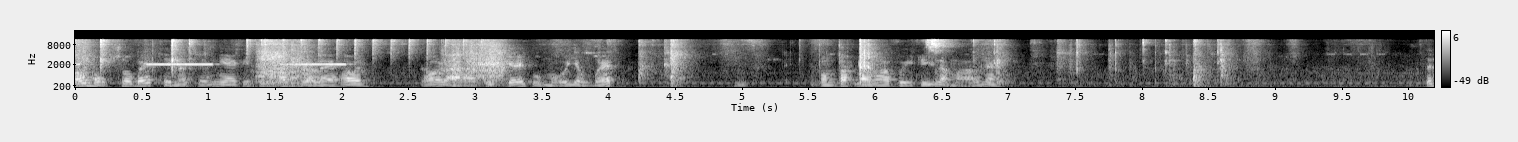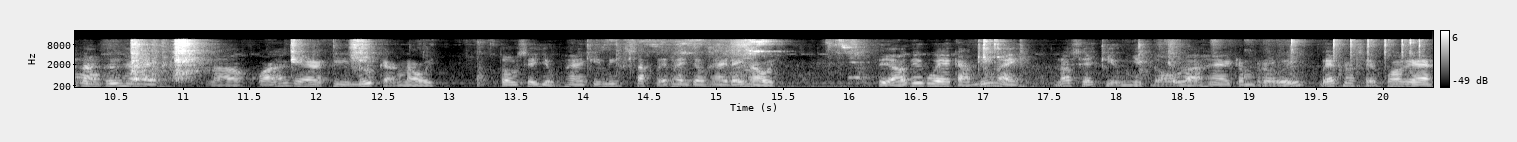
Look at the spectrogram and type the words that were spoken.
Có một số bếp thì nó sẽ nghe cái tiếng bóng rờ le thôi. Đó là thiết kế của mỗi dòng bếp. Công tắc đang ở vị trí là mở nè tính năng thứ hai là khóa ga khi nước cạn nồi. Tôi sẽ dùng hai cái miếng sắt để thay cho hai đáy nồi. Thì ở cái que cảm biến này, nó sẽ chịu nhiệt độ là hai trăm rưỡi, bếp nó sẽ khóa ga.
